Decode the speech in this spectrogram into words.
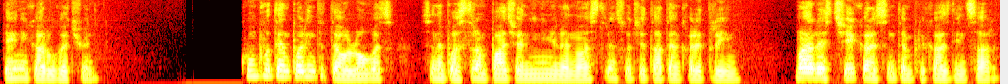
Tehnica rugăciunii. Cum putem, Părinte Teologos, să ne păstrăm pacea în inimile noastre în societatea în care trăim, mai ales cei care suntem plecați din țară?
